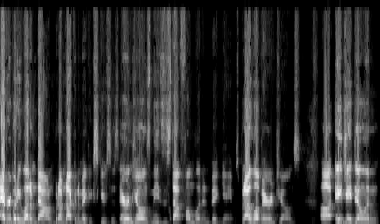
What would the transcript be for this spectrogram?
everybody let him down, but I'm not going to make excuses. Aaron Jones needs to stop fumbling in big games, but I love Aaron Jones. Uh, AJ Dillon,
